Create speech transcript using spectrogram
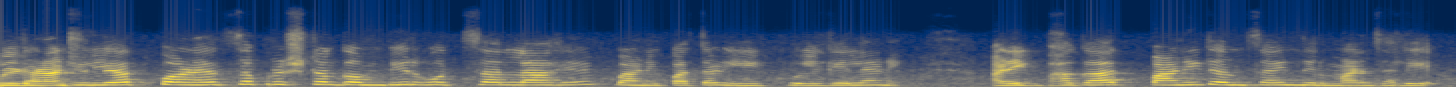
बुलढाणा जिल्ह्यात पाण्याचा प्रश्न गंभीर होत चालला आहे. पाणी पातळी खोल गेल्याने अनेक भागात पाणी टंचाई निर्माण झाली आहे.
